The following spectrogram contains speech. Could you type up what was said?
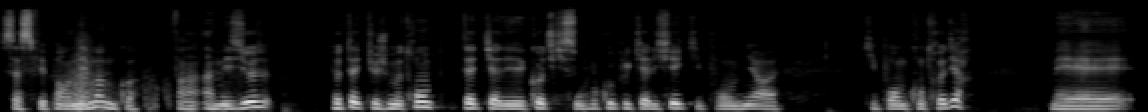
ça se fait pas en émum, quoi. Enfin, à mes yeux, peut-être que je me trompe, peut-être qu'il y a des coachs qui sont beaucoup plus qualifiés qui pourront venir, qui pourront me contredire. Mais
